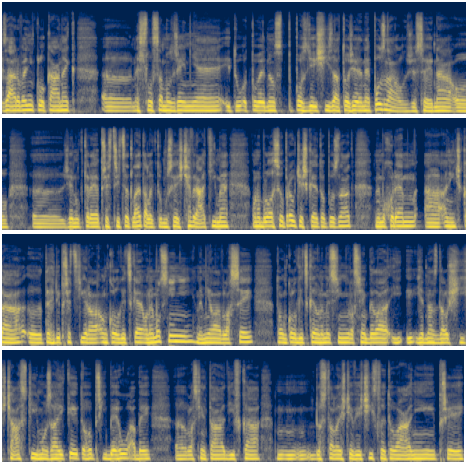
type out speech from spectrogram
zároveň Klokánek e, nesl samozřejmě i tu odpovědnost pozdější za to, že nepoznal, že se jedná o e, ženu, která je přes 30 let, ale k tomu se ještě vrátíme. Ono bylo asi opravdu těžké to poznat. Mimochodem Anička e, tehdy předstírala onkologické onemocnění, neměla vlasy. To onkologické onemocnění vlastně byla jedna z dalších částí mozaiky toho příběhu, aby e, vlastně ta dívka dostala ještě větší slitování při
